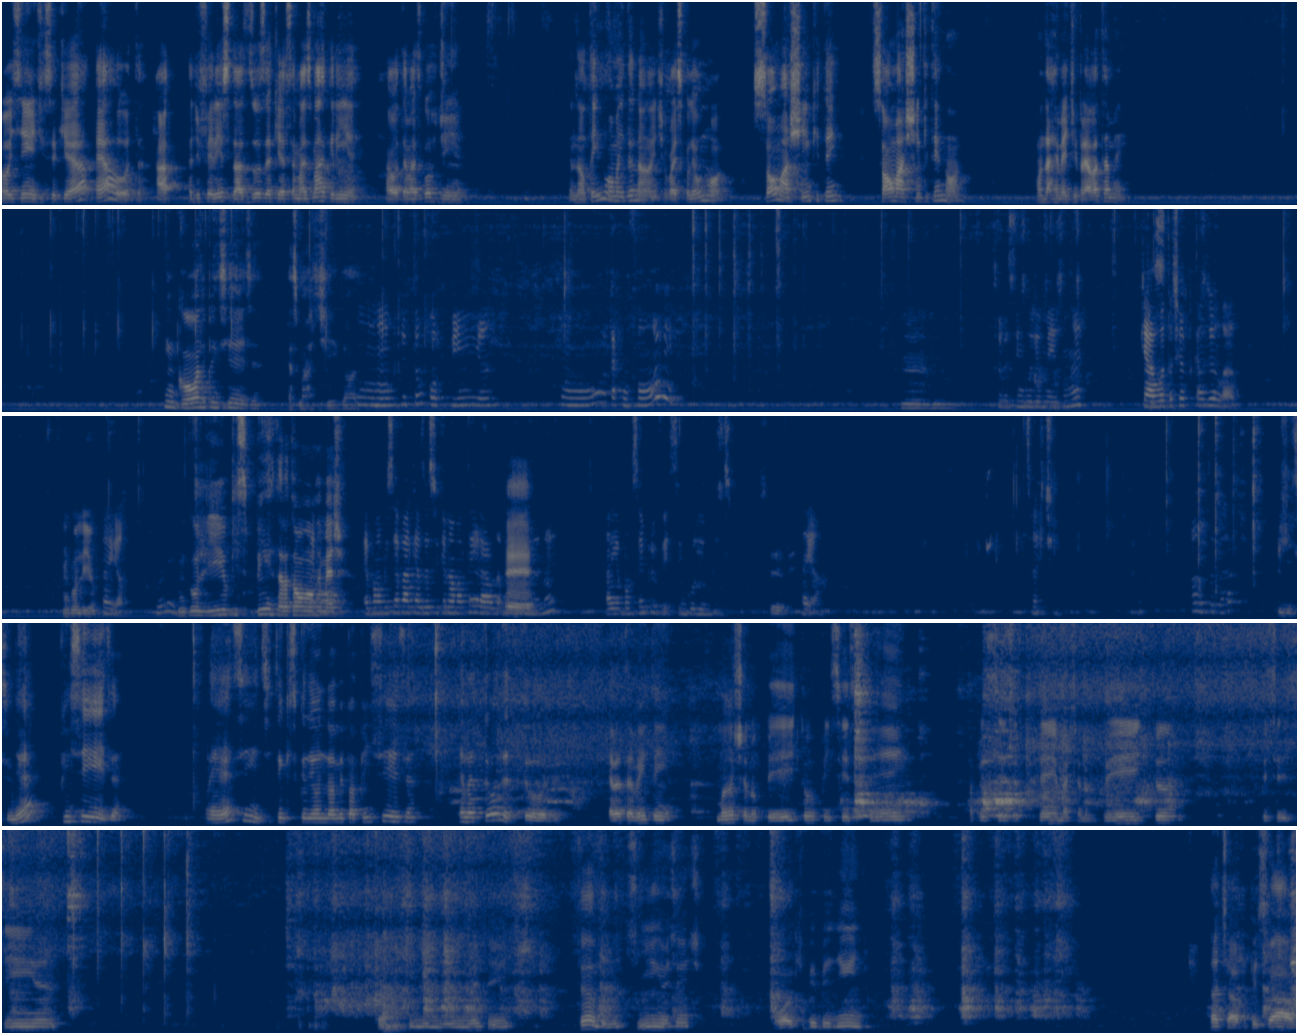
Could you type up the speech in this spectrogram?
Ô, gente, isso aqui é, é a outra. A, a diferença das duas é que essa é mais magrinha, a outra é mais gordinha. Não tem nome ainda não, a gente vai escolher um nome. Só o machinho que tem, só o machinho que tem nome. Vou dar remedinho pra ela também. Engole, princesa. As mastigas, olha. Uhum, que tão fofinha. Oh, tá com fome? Uhum. Deixa eu ver se engoliu mesmo, né? Que a outra tinha ficado de lado. Engoliu. Aí, ó. Engoliu. Engoliu, que esperta. Ela toma um É bom- remédio. É bom observar que às vezes fica na lateral da boca, É. né? Aí é bom sempre ver se engoliu mesmo. Aí, ó. Certinho. Ah, tá certo. Isso, né? Princesa. É, gente, tem que escolher um nome pra princesa. Ela é toda, toda. Ela também tem mancha no peito. Princesa tem. A princesa tem mancha no peito. Princesinha. Tão pequenininha, gente. Tão bonitinha, gente. Olha que bebê lindo. Dá tchau pro pessoal.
